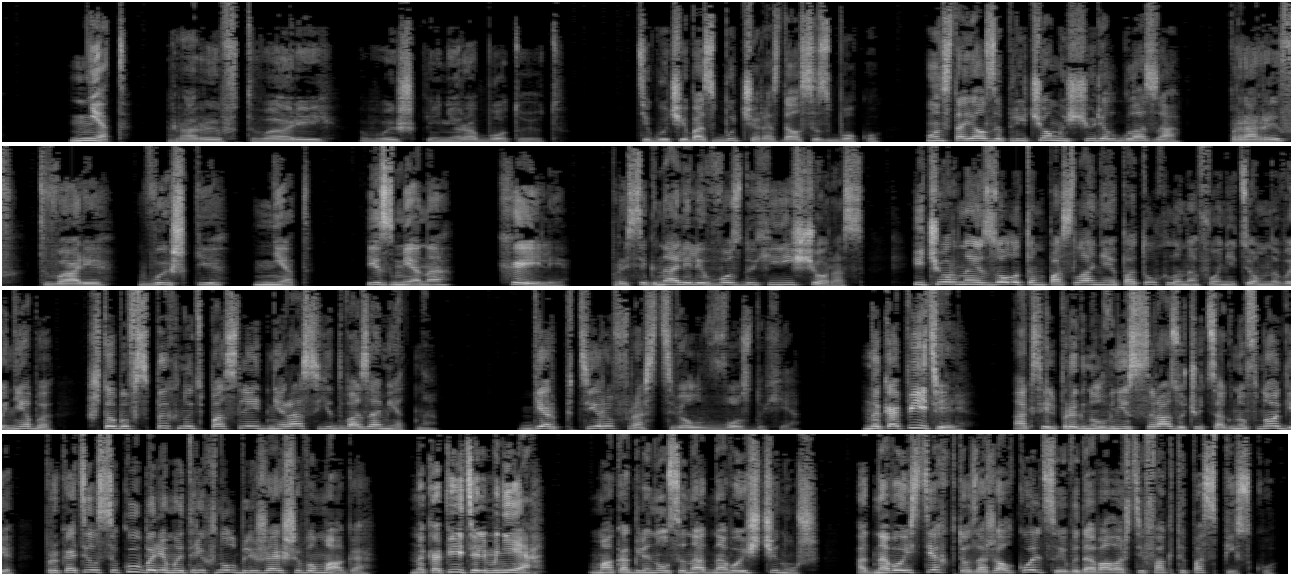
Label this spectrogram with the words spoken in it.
Нет. «Прорыв тварей, вышки не работают», Тягучий бас Бутча раздался сбоку. Он стоял за плечом и щурил глаза. Прорыв, твари, вышки, нет. Измена, Хейли. Просигналили в воздухе еще раз. И черное золотом послание потухло на фоне темного неба, чтобы вспыхнуть последний раз едва заметно. Герб тиров расцвел в воздухе. «Накопитель!» Аксель прыгнул вниз сразу, чуть согнув ноги, прокатился кубарем и тряхнул ближайшего мага. «Накопитель мне!» Мак оглянулся на одного из чинуш, одного из тех, кто зажал кольца и выдавал артефакты по списку.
